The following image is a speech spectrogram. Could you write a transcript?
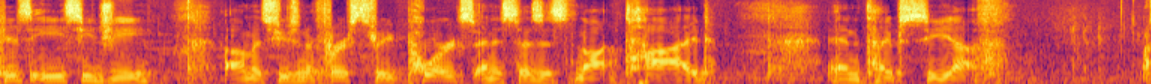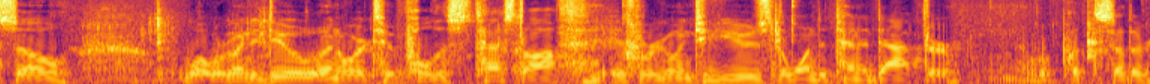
Here's the ECG. Um, it's using the first three ports and it says it's not tied and type CF. So what we're going to do in order to pull this test off is we're going to use the 1 to 10 adapter. We'll put this other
